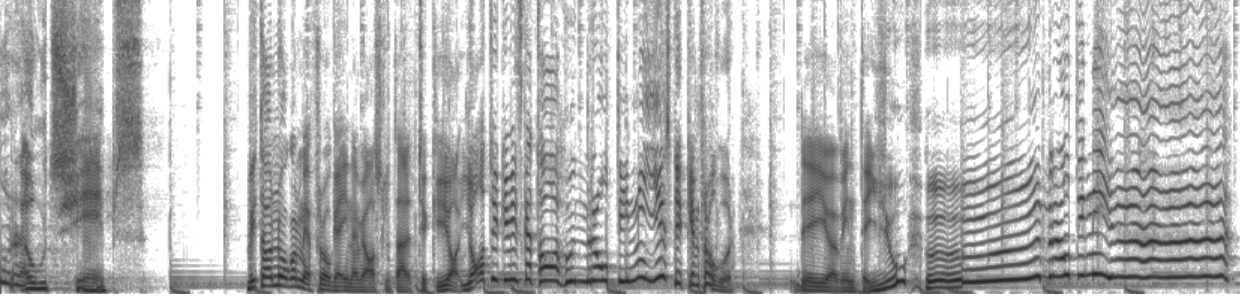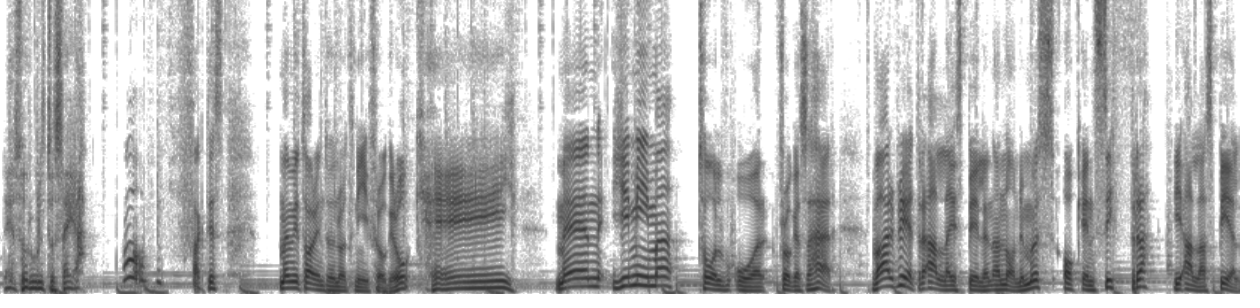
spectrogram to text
Morotschips! Vi tar någon mer fråga innan vi avslutar, tycker jag. Jag tycker vi ska ta 189 stycken frågor. Det gör vi inte. Jo, 189! Det är så roligt att säga. ja, faktiskt. Men vi tar inte 189 frågor. Okej. Men Jemima, 12 år, frågar så här. Varför heter alla i spelen Anonymous och en siffra i alla spel?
